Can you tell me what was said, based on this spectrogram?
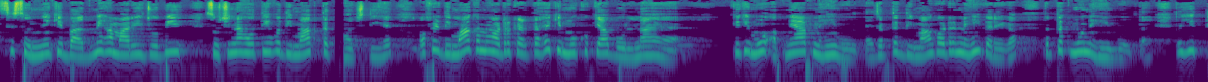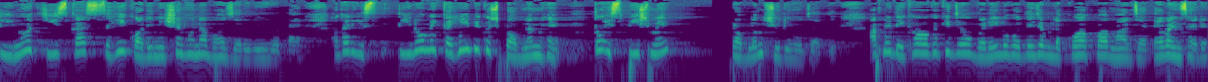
से सुनने के बाद में हमारी जो भी सूचना होती है, वो दिमाग तक पहुँचती है, और फिर दिमाग हमें ऑर्डर करता है कि मुँह को क्या बोलना है, क्योंकि मुँह अपने आप नहीं बोलता है। जब तक दिमाग ऑर्डर नहीं करेगा, तब तक मुँह नहीं बोलता है। तो ये तीनों चीज़ का सही कोऑर्डिनेशन होना बहुत ज़रूरी होता है। अगर इस तीनों में कहीं भी कुछ प्रॉब्लम है तो स्पीच में प्रॉब्लम शुरू हो जाती है। आपने देखा होगा कि जो बड़े लोग होते हैं, जब लकवा वकवा मार जाता है वन साइड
